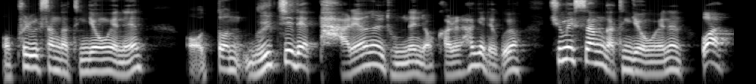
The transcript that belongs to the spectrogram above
어, 풀빅산 같은 경우에는 어떤 물질의 발현을 돕는 역할을 하게 되고요. 휴믹산 같은 경우에는 와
